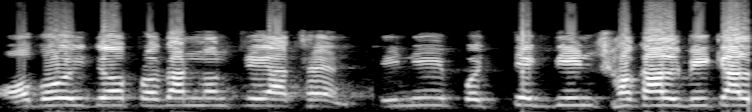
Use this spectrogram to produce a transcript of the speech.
অবৈধ প্রধানমন্ত্রী আছেন। তিনি প্রত্যেক দিন সকাল বিকাল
